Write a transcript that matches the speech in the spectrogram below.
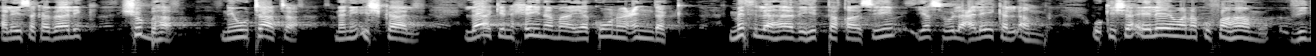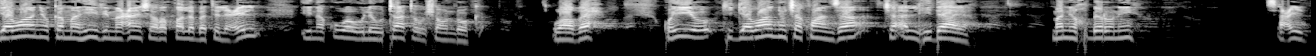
alaysa kadhalik shubha ni utata na ni ishkali لكن حينما يكون عندك مثل هذه التقاسيم يسهل عليك الأمر. وكشائلي وأنا كفهامو في قوانيو كما هي في معاشر طلبة العلم إنكوا ولو تاتو شوندوك. واضح؟ وهيو كقوانيو شاكوانزا شاء الهداية. من يخبرني؟ سعيد.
